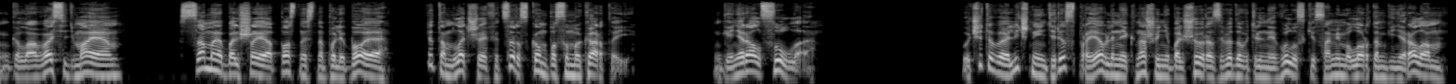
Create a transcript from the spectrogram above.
Глава 7. Самая большая опасность на поле боя – это младший офицер с компасом и картой. Генерал Сулла. Учитывая личный интерес, проявленный к нашей небольшой разведывательной вылазке самим лордом-генералом,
